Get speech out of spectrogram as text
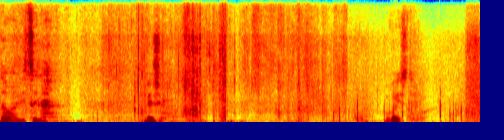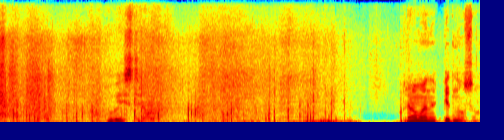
Давай, Віциля. Біжи. Вистріл. Вистріл. Прямо у мене під носом.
